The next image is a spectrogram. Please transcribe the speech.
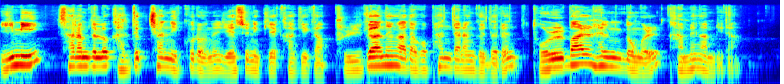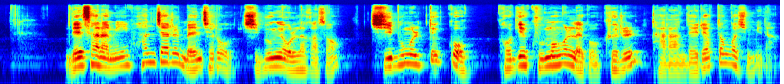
이미 사람들로 가득 찬 입구로는 예수님께 가기가 불가능하다고 판단한 그들은 돌발 행동을 감행합니다. 네 사람이 환자를 맨 채로 지붕에 올라가서 지붕을 뜯고 거기에 구멍을 내고 그를 달아 내렸던 것입니다.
